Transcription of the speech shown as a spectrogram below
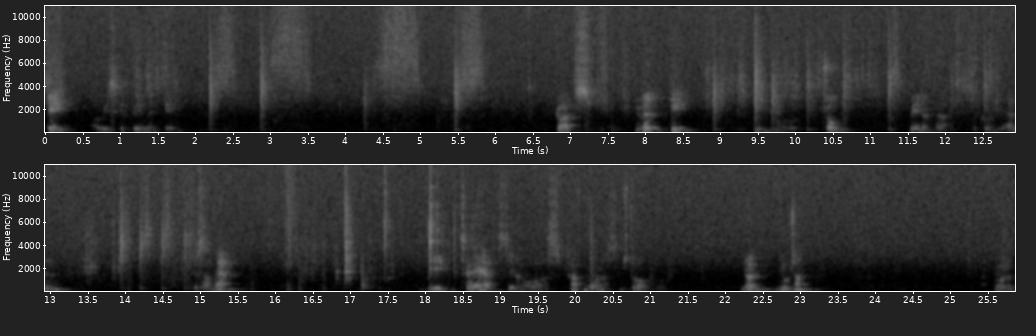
G, og vi skal finde N. Godt. Vi ved G 2 meter per sekund i anden. Det samme her. Vi tager stille over kraftmåler, som står på 0 newton. Måler vi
